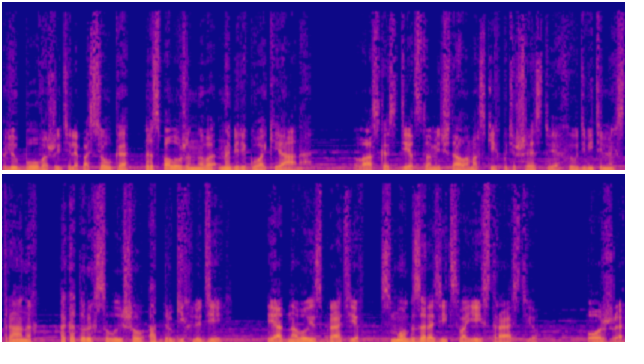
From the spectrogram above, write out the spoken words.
любого жителя поселка, расположенного на берегу океана. Васка с детства мечтал о морских путешествиях и удивительных странах, о которых слышал от других людей. И одного из братьев смог заразить своей страстью. Позже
